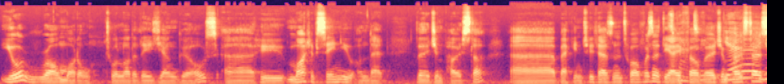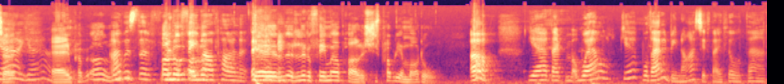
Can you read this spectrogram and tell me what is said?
You're a role model to a lot of these young girls uh, who might have seen you on that Virgin poster uh, back in 2012, wasn't it? The It's AFL Virgin yeah, poster. so, yeah, yeah. And probably, oh, I was the oh, little look- oh, female look. pilot. yeah, the little female pilot. She's probably a model. Oh, yeah. They well, yeah. Well, that'd be nice if they thought that.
